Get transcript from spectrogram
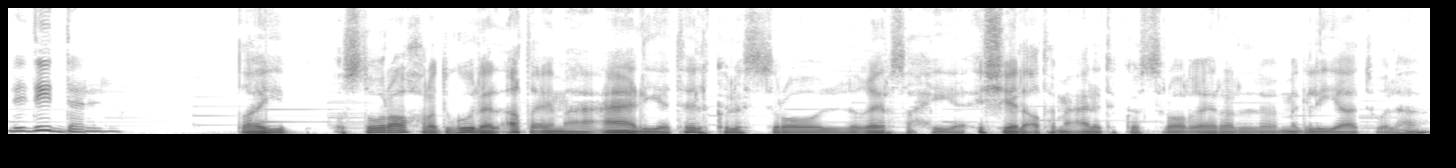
لدي الدرجة. طيب. أسطورة أخرى تقول الأطعمة عالية الكوليسترول غير صحية. إيش هي الأطعمة عالية الكوليسترول غير المقليات والها؟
